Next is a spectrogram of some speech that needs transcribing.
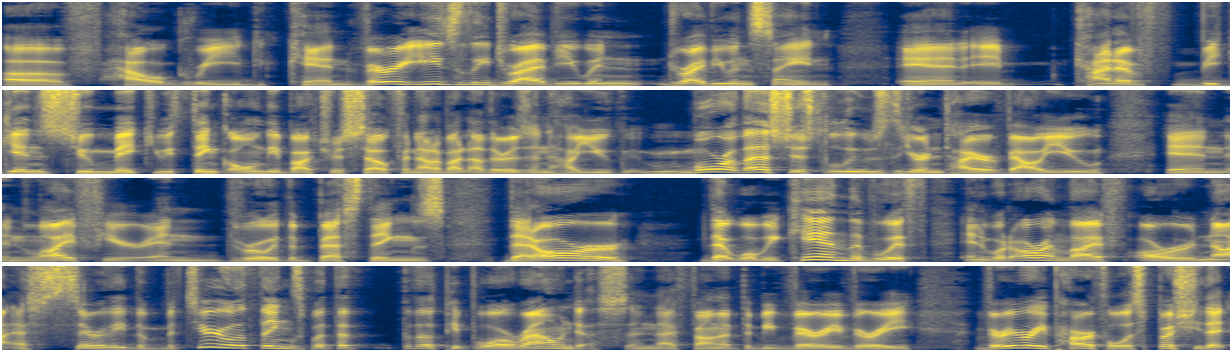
of how greed can very easily drive you in drive you insane, and it kind of begins to make you think only about yourself and not about others and how you more or less just lose your entire value in in life here and really the best things that are that what we can live with and what are in life are not necessarily the material things, but the, the people around us. And I found that to be very, very, very, very powerful, especially that.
